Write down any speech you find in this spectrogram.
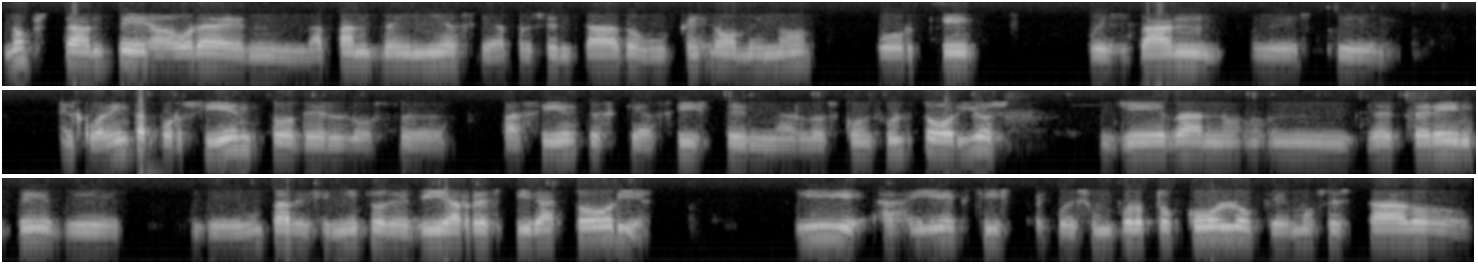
No obstante, ahora en la pandemia se ha presentado un fenómeno porque pues dan este el 40% de los eh, pacientes que asisten a los consultorios llevan un referente de, de un padecimiento de vía respiratoria y ahí existe pues un protocolo que hemos estado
